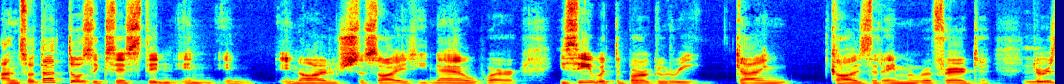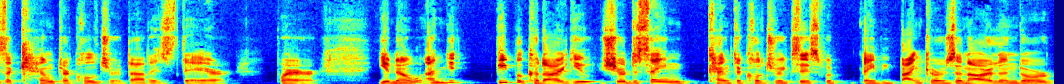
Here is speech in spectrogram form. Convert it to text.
And so that does exist in, in, in, in Irish society now, where you see with the burglary gang guys that Eamon referred to, mm. there is a counterculture that is there where, you know, and you, people could argue, sure, the same counterculture exists with maybe bankers in Ireland or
